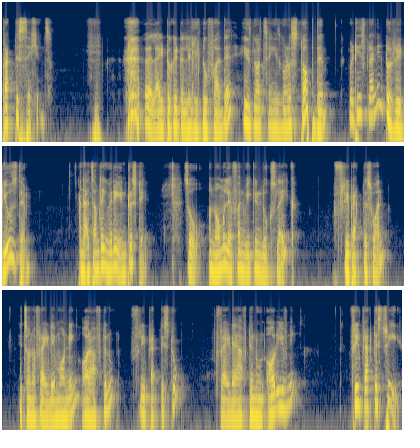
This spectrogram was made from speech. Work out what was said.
practice sessions. well, I took it a little too far there. He's not saying he's going to stop them, but he's planning to reduce them. And that's something very interesting. So, a normal F1 weekend looks like free practice 1, it's on a Friday morning or afternoon, free practice 2, Friday afternoon or evening, free practice 3,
